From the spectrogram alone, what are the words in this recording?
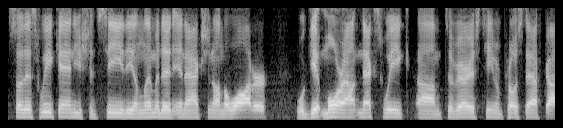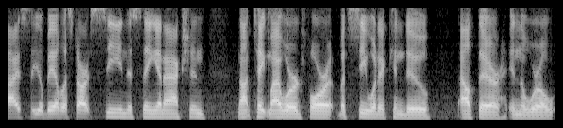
So this weekend you should see the Unlimited in action on the water. We'll get more out next week um, to various team and pro staff guys, so you'll be able to start seeing this thing in action. Not take my word for it, but see what it can do out there in the world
